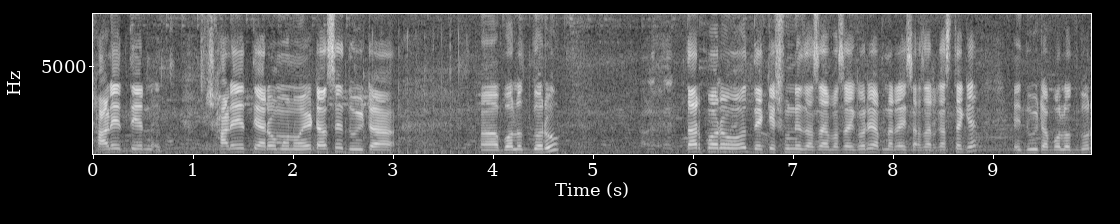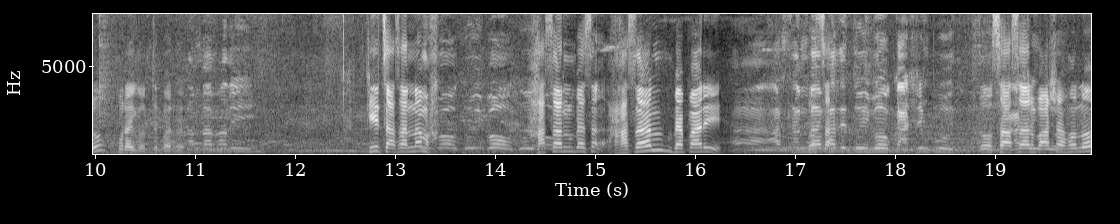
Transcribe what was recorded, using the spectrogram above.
সাড়ে তিন সাড়ে তেরো মন ওয়েট আছে দুইটা বলদ গরু। তারপরেও দেখে শুনে যাচাই বাছাই করে আপনারা এই চাচার কাছ থেকে এই দুইটা বলদ গরু ক্রয় করতে পারবেন। কি চাচার নাম? হাসান হাসান ব্যাপারী। তো চাচার বাসা হলো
